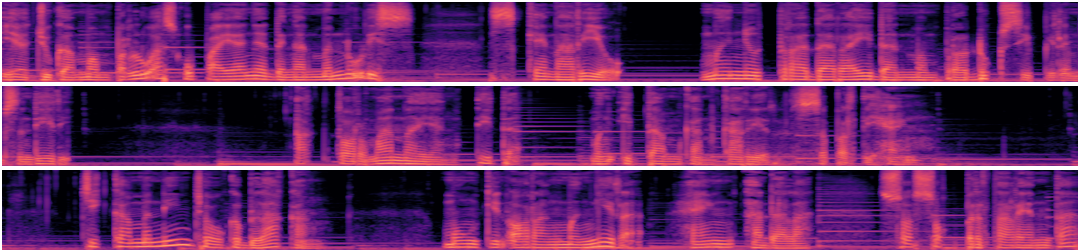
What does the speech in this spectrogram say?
Ia juga memperluas upayanya dengan menulis skenario, menyutradarai dan memproduksi film sendiri. Aktor mana yang tidak mengidamkan karir seperti Hank? Jika meninjau ke belakang, mungkin orang mengira Hank adalah sosok bertalenta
